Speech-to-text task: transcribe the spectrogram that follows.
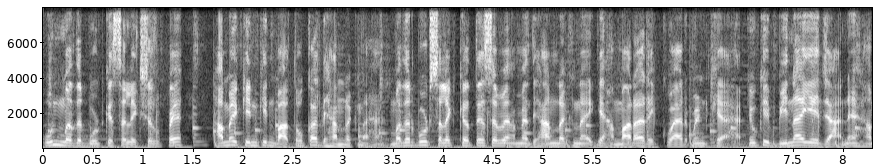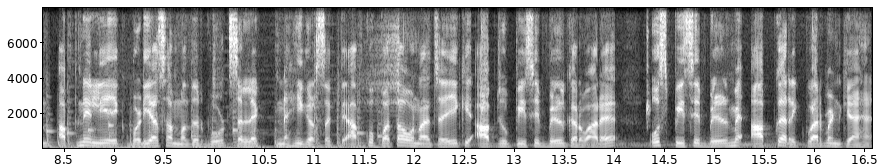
उन मदरबोर्ड के सिलेक्शन पे हमें किन किन बातों का ध्यान रखना है। मदरबोर्ड सेलेक्ट करते समय हमें ध्यान रखना है कि हमारा रिक्वायरमेंट क्या है। क्योंकि बिना ये जाने हम अपने लिए एक बढ़िया सा मदरबोर्ड सेलेक्ट नहीं कर सकते। आपको पता होना चाहिए कि आप जो पीसी बिल्ड करवा रहे हैं उस पीसी बिल्ड में आपका रिक्वायरमेंट क्या है?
